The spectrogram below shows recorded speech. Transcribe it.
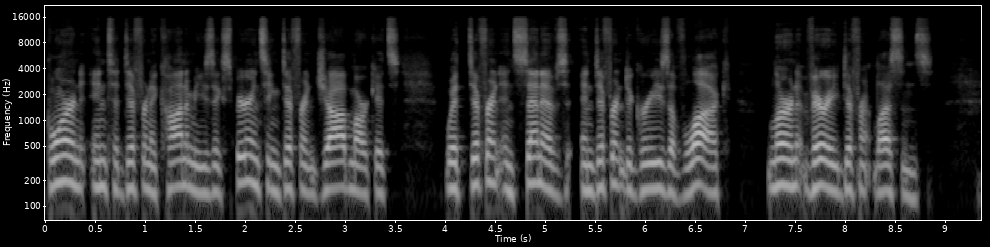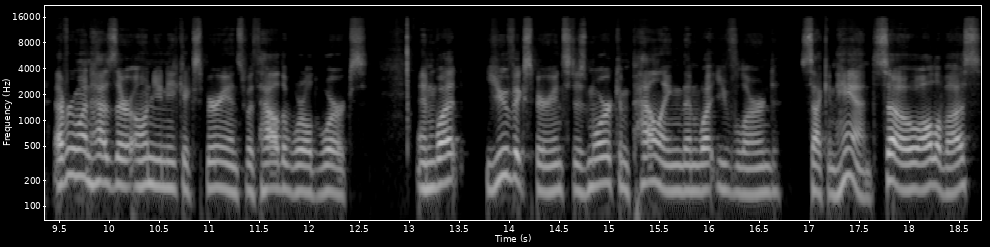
born into different economies, experiencing different job markets with different incentives and different degrees of luck, learn very different lessons. Everyone has their own unique experience with how the world works. And what you've experienced is more compelling than what you've learned secondhand. So, all of us,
